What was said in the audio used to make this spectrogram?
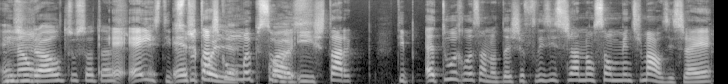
em não- geral, tu só estás. é, é isso, tipo, é se tu estás com uma pessoa quase. e estar, tipo, a tua relação não te deixa feliz, isso já não são momentos maus, isso já é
